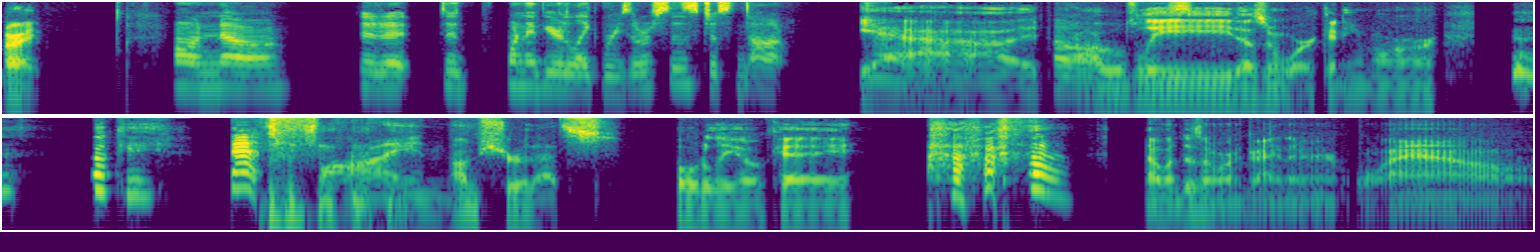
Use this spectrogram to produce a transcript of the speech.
All right. Oh no. Did it did one of your like resources just not Yeah, it Oh, probably doesn't work anymore. Okay. That's fine. I'm sure that's totally okay. that one doesn't work either. Wow.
